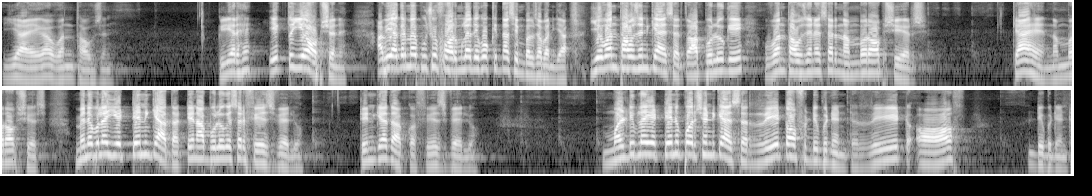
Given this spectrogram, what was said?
ये आएगा वन थाउज़ेंड क्लियर है? एक तो ये ऑप्शन है। अभी अगर मैं पूछूँ फॉर्मूला देखो कितना सिंपल सा बन गया। ये वन थाउज़ेंड क्या है सर तो आप बोलोगे वन थाउज़ेंड है सर नंबर ऑफ़ शेयर्स क्या है? नंबर ऑफ़ शेयर्स मैंने बोला, ये टेन क्या था? टेन आप बोलोगे सर फेस वैल्यू टेन क्या था आपका? फेस वैल्यू मल्टीप्लाई ये टेन परसेंट क्या है sir rate of dividend rate of dividend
